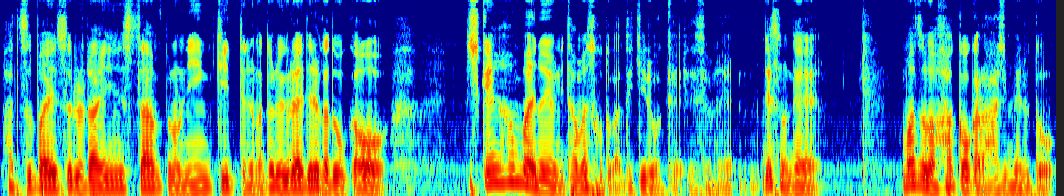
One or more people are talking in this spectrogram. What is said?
発売する LINE スタンプの人気っていうのがどれぐらい出るかどうかを試験販売のように試すことができるわけですよね。ですので、まずは8個から始めると、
